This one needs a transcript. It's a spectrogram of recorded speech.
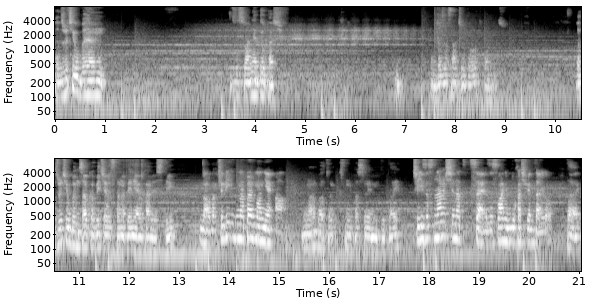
Odrzuciłbym zesłanie Ducha Świętego. Będę zaznaczył tą odpowiedź. Odrzuciłbym całkowicie ustanowienie Eucharystii. Dobra, czyli na pewno nie A. No, bo to nie pasuje mi tutaj. Czyli zastanawiasz się nad C, zesłaniem Ducha Świętego. Tak.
